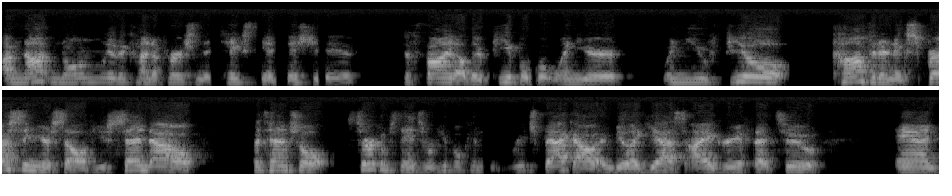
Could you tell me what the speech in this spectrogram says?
I'm not normally the kind of person that takes the initiative to find other people. But when you're when you feel confident expressing yourself, you send out potential circumstances where people can reach back out and be like, yes, I agree with that too. And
